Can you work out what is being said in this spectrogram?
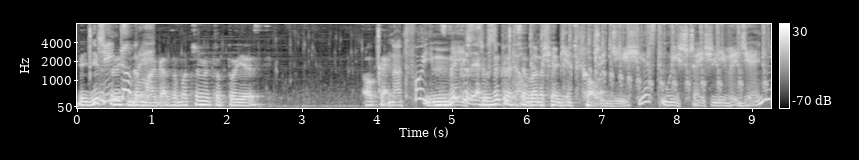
Wejdziemy Dzień sobie się do dobry. maga, zobaczymy co tu jest. Okej. Na twoim Zwykle- jak miejscu zwykle trzeba siebie, kołem. czy dziś jest mój szczęśliwy dzień?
